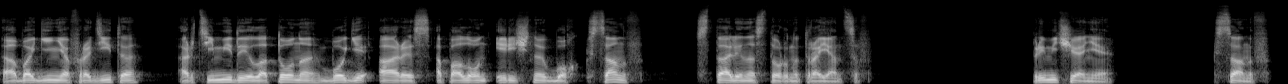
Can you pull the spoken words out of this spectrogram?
А богиня Афродита, Артемида и Латона, боги Арес, Аполлон и речной бог Ксанф стали на сторону троянцев. Примечание. Ксанф.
